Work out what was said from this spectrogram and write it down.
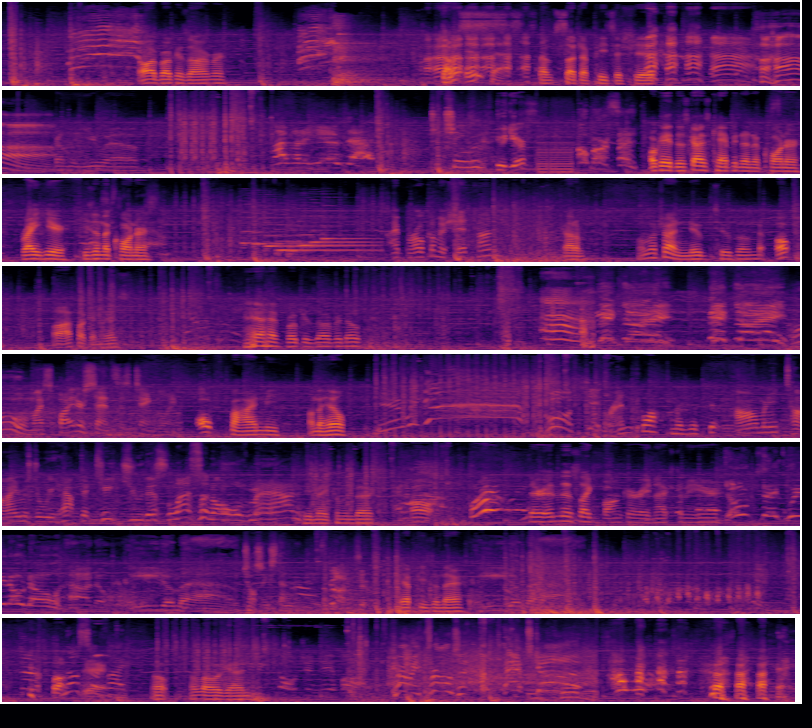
oh, I broke his armor. What is that? I'm such a piece of shit. Haha! From the UF. I'm gonna use that! Dude, you're No mercy. Okay, this guy's camping in a corner. Right here. He's in the corner. I broke him a shit ton. Got him. I'm gonna try and noob tube him. Oh. Oh, I fucking missed. I broke his armor though. Ah. Victory! Victory! Ooh, my spider sense is tingling. Oh, behind me. On the hill. Here we go! Oh, shit. Fuck, How many times do we have to teach you this lesson, old man? Teammate coming back. Oh. They're in this like bunker right next to me here. Don't think we don't know how to weed 'em out. tossing stun. Gotcha. Yep, he's in there. Weed 'em out. No survive. Oh, hello again. Curry throws it. Let's go.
